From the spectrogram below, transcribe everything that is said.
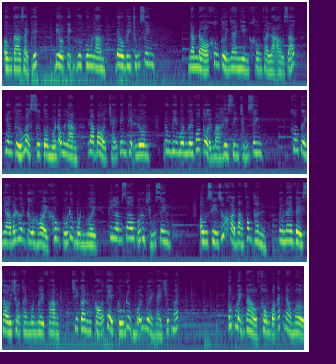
Ông ta giải thích, điều Tịnh Hư cung làm đều vì chúng sinh. Năm đó Khương Tử Nha nhìn không phải là ảo giác, nhưng thứ mà sư tôn muốn ông làm là bỏ trái tim thiện lương, đừng vì một người vô tội mà hy sinh chúng sinh. Khương Tử Nha vẫn luôn tự hỏi không cứu được một người thì làm sao cứu được chúng sinh, Ông xin rút khỏi bảng phong thần, từ nay về sau trở thành một người phàm, chỉ cần có thể cứu được mỗi người ngày trước mắt. Túc mệnh tảo không có cách nào mở,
